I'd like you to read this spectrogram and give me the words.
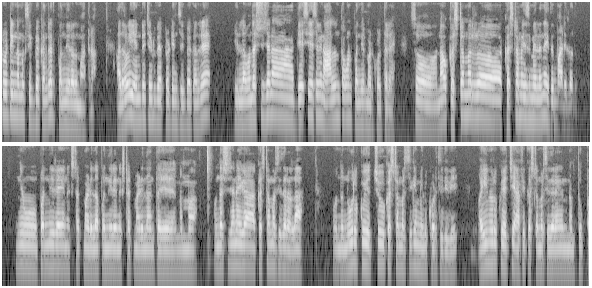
protein ನಮಗೆ ಸಿಗಬೇಕಂದ್ರೆ ಅದು ಪನ್ನೀರಲ್ಲಿ ಮಾತ್ರ. ಅದರಲ್ಲಿ ಎನ್ರಿಚ್ಡ್ ವೇ ಪ್ರೋಟೀನ್ ಸಿಗಬೇಕಂದ್ರೆ ಇಲ್ಲ, ಒಂದಷ್ಟು ಜನ ದೇಸಿ ಹಸುವಿನ ಹಾಲನ್ನು ತಗೊಂಡು ಪನ್ನೀರ್ ಮಾಡ್ಕೊಳ್ತಾರೆ. ಸೊ ನಾವು ಕಸ್ಟಮರ್ ಕಸ್ಟಮೈಸ್ ಮೇಲೇ ಇದನ್ನ ಮಾಡಿರೋದು. ನೀವು ಪನ್ನೀರ್ ಏನಕ್ಕೆ ಸ್ಟಾರ್ಟ್ ಮಾಡಿಲ್ಲ, ಪನ್ನೀರ್ ಏನಕ್ಕೆ ಸ್ಟಾರ್ಟ್ ಮಾಡಿಲ್ಲ ಅಂತ ನಮ್ಮ ಒಂದಷ್ಟು ಜನ ಈಗ ಕಸ್ಟಮರ್ಸ್ ಇದ್ದಾರಲ್ಲ ಒಂದು ನೂರಕ್ಕೂ ಹೆಚ್ಚು ಕಸ್ಟಮರ್ಸಿಗೆ ಮಿಲ್ಕ್ ಕೊಡ್ತಿದ್ದೀವಿ ಐನೂರಕ್ಕೂ ಹೆಚ್ಚು ಆಫಿ ಕಸ್ಟಮರ್ಸ್ ಇದ್ದಾರೆ ನಮ್ಮ ತುಪ್ಪ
